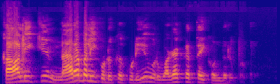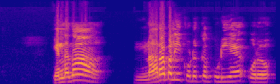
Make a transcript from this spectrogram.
காளிக்கு நரபலி கொடுக்கக்கூடிய ஒரு வழக்கத்தை கொண்டிருப்பவர். என்னதான் நரபலி கொடுக்கக்கூடிய ஒரு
